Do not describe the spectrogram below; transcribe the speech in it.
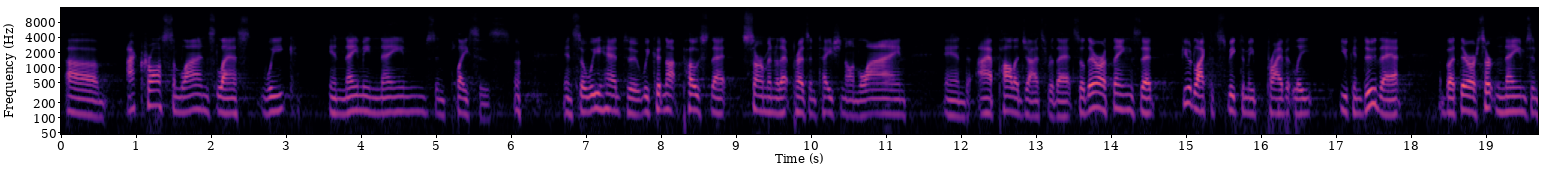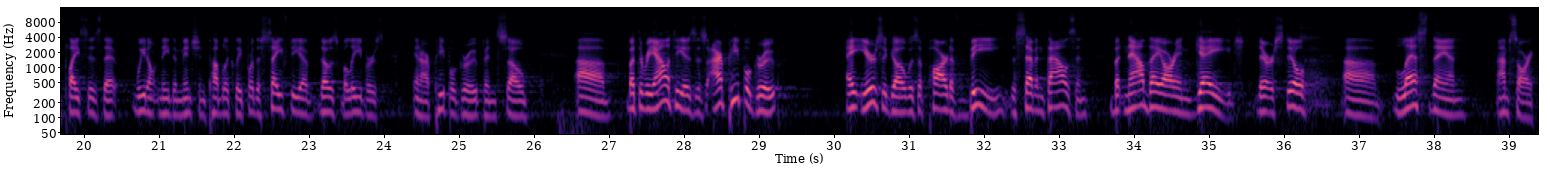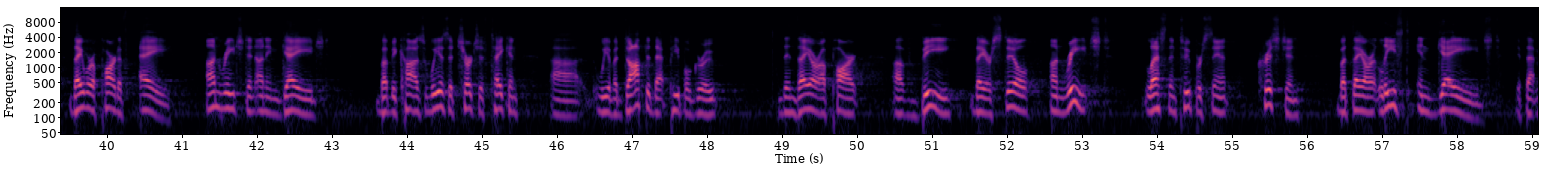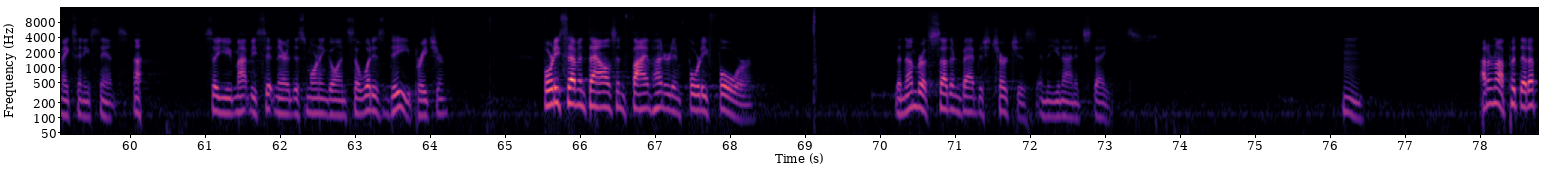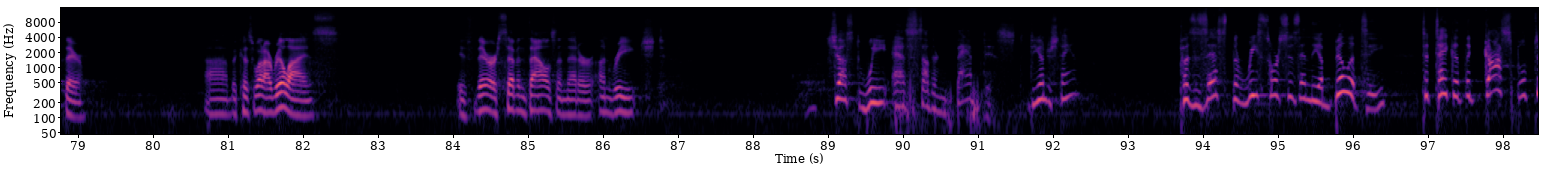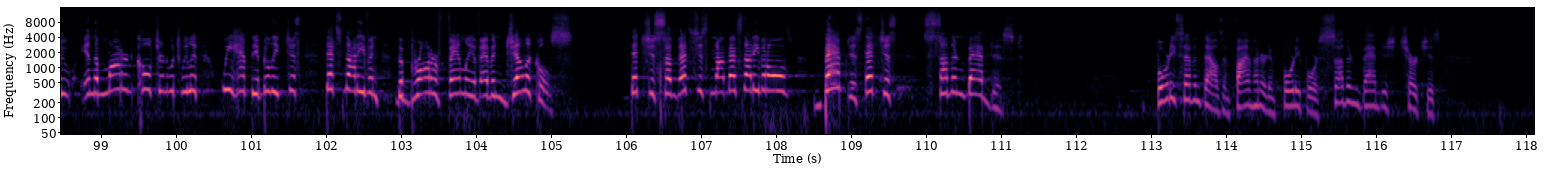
uh, I crossed some lines last week in naming names and places. and so we had to, we could not post that sermon or that presentation online, and I apologize for that. So there are things that, if you would like to speak to me privately, you can do that, but there are certain names and places that we don't need to mention publicly for the safety of those believers in our people group. And so, uh, but the reality is, is our people group eight years ago was a part of B, the 7,000 but now they are engaged. There are still uh, less than, I'm sorry, they were a part of A, unreached and unengaged, but because we as a church have taken, uh, we have adopted that people group, then they are a part of B. They are still unreached, less than 2% Christian, but they are at least engaged, if that makes any sense. So you might be sitting there this morning going, So what is D, preacher? 47,544. The number of Southern Baptist churches in the United States. Hmm. I don't know, I put that up there uh, because what I realize is there are 7,000 that are unreached, just we as Southern Baptists, do you understand? Possess the resources and the ability to take the gospel to in the modern culture in which we live we have the ability just that's not even the broader family of evangelicals. That's just that's just not that's not even all baptist that's just southern baptist. 47,544 southern baptist churches.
